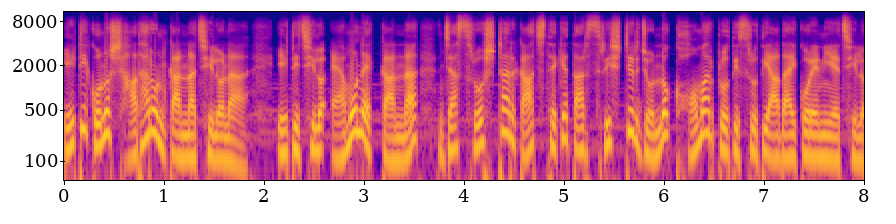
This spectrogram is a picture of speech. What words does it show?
এটি কোনো সাধারণ কান্না ছিল না। এটি ছিল এমন এক কান্না যা স্রষ্টার কাছ থেকে তার সৃষ্টির জন্য ক্ষমার প্রতিশ্রুতি আদায় করে নিয়েছিল।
